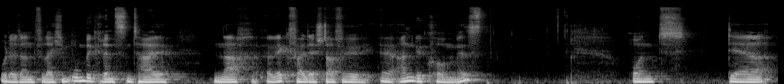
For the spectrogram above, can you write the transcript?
oder dann vielleicht im unbegrenzten Teil nach Wegfall der Staffel äh, angekommen ist. Und der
